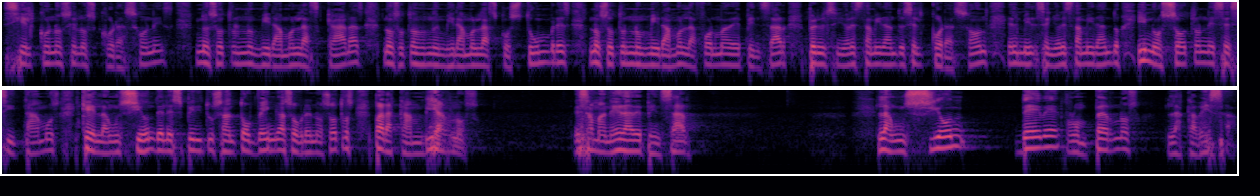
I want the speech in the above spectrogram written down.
Si Él conoce los corazones, nosotros nos miramos las caras, nosotros nos miramos las costumbres, nosotros nos miramos la forma de pensar, pero el Señor está mirando es el corazón, el Señor está mirando y nosotros necesitamos que la unción del Espíritu Santo venga sobre nosotros para cambiarnos esa manera de pensar. La unción debe rompernos la cabeza.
